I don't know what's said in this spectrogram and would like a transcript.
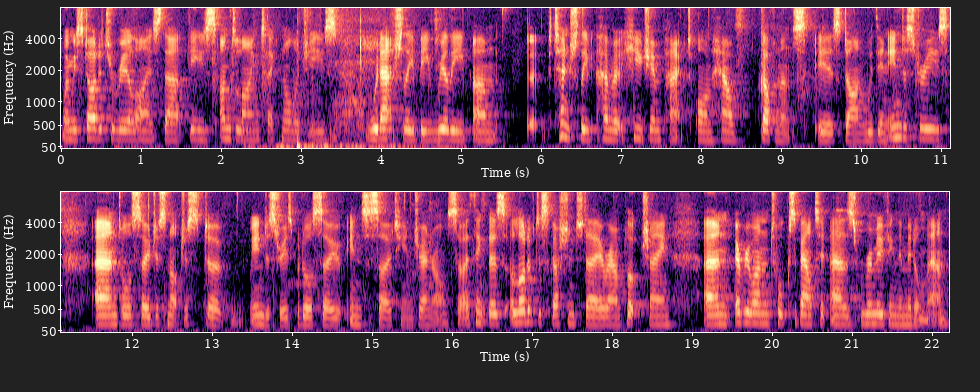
when we started to realize that these underlying technologies would actually be really um, uh, potentially have a huge impact on how governance is done within industries and also just not just uh, industries but also in society in general. So I think there's a lot of discussion today around blockchain and everyone talks about it as removing the middleman.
